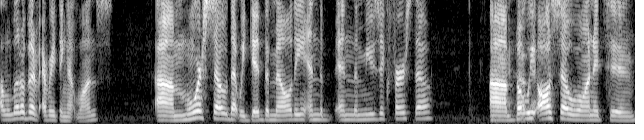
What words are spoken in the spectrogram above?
a little bit of everything at once. Um, more so that we did the melody and the and the music first, though. Um, but okay. we also wanted to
